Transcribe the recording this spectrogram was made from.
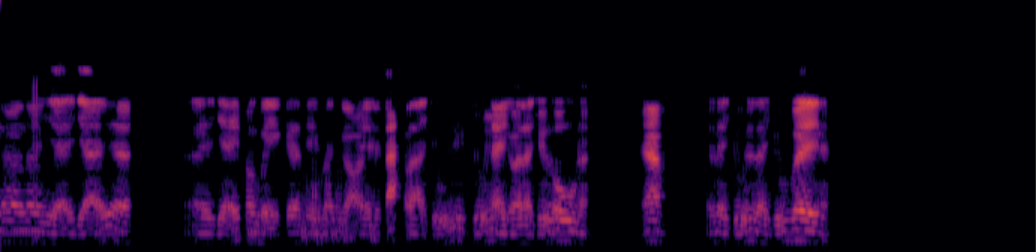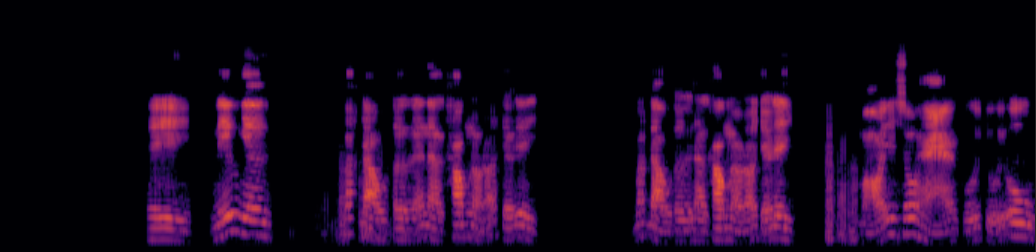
nó, nó dễ dễ ờ, ờ, dễ phân biệt ờ, thì mình gọi tắt là chuỗi chuỗi này gọi là chuỗi U nè. Thấy không? Cái này chuỗi là chuỗi V nè. Thì nếu như bắt đầu từ n0 nào đó trở đi bắt đầu từ n0 nào đó trở đi mỗi số hạng của chuỗi u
